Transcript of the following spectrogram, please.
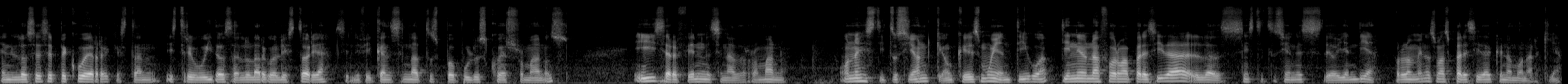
En los SPQR que están distribuidos a lo largo de la historia significan Senatus Populus Ques Romanus y se refieren al Senado romano una institución que aunque es muy antigua, tiene una forma parecida a las instituciones de hoy en día, por lo menos más parecida que una monarquía.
